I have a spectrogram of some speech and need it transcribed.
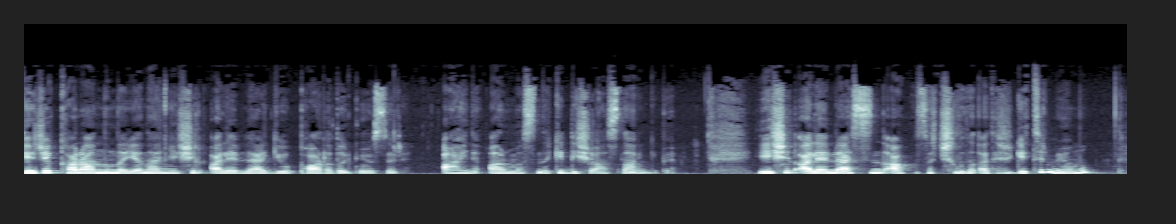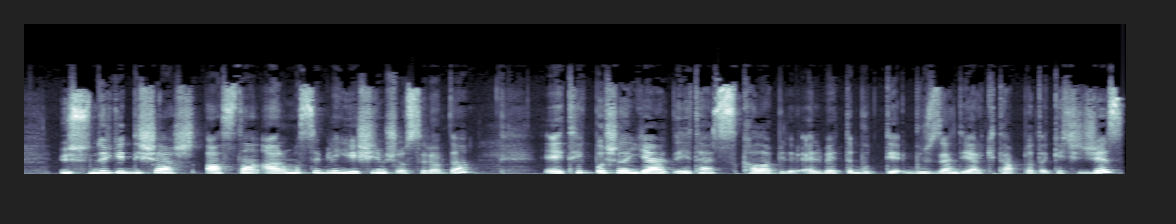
Gece karanlığında yanan yeşil alevler gibi parladı gözleri. Aynı armasındaki dişi aslan gibi. Yeşil alevler sizin aklınıza çılgın ateşi getirmiyor mu? Üstündeki dişi aslan arması bile yeşilmiş o sırada. E, tek başına yer yetersiz kalabilir elbette. Bu, bu yüzden diğer kitapla da geçeceğiz.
